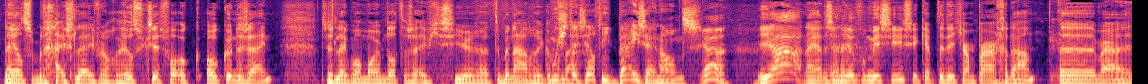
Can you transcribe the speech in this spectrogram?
Nederlandse bedrijfsleven nog heel succesvol ook, ook kunnen zijn. Dus het leek me wel mooi om dat eens eventjes hier uh, te benadrukken. Moest je er zelf niet bij zijn, Hans? Ja. Ja, nou ja, er zijn heel veel missies. Ik heb er dit jaar een paar gedaan. Uh, maar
